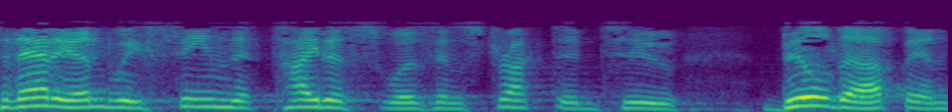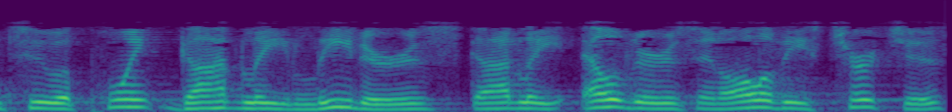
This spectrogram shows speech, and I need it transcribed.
To that end, we've seen that Titus was instructed to build up and to appoint godly leaders, godly elders in all of these churches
